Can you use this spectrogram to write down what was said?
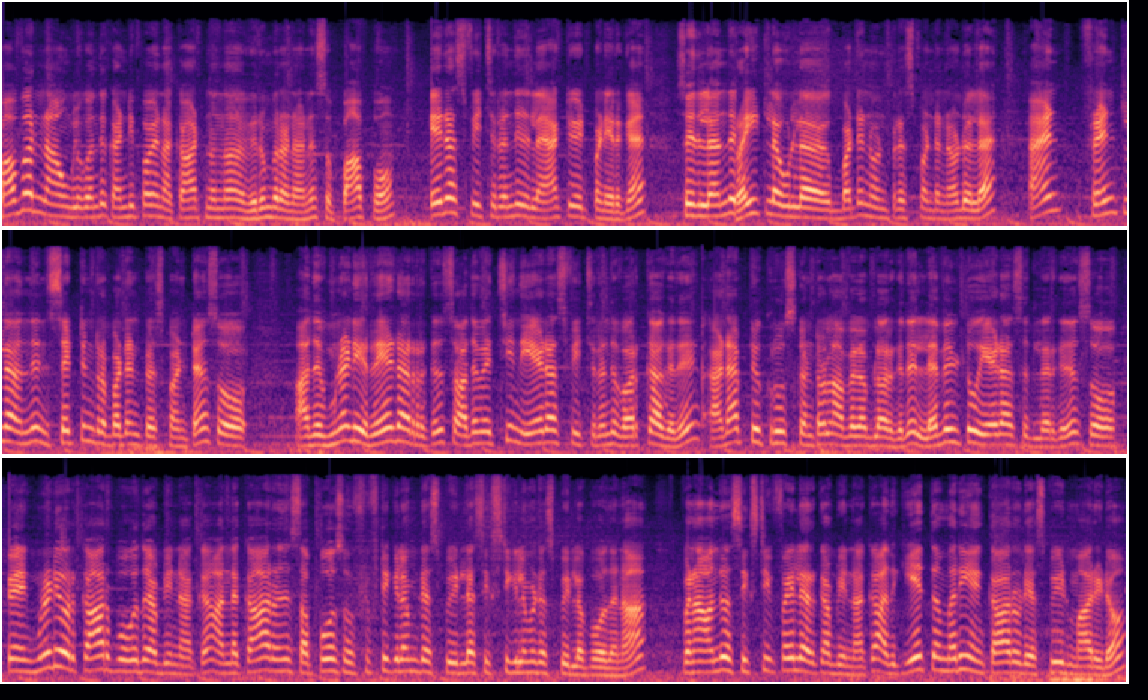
பவர் நான் உங்களுக்கு வந்து கண்டிப்பாகவே நான் காட்டணும் தான் விரும்புகிறேன் நான். ஸோ பார்ப்போம் ஏடாஸ் ஃபீச்சர் வந்து இதில் ஆக்டிவேட் பண்ணியிருக்கேன். ஸோ இதில் வந்து ரைட்டில் உள்ள பட்டன் ஒன்று ப்ரெஸ் பண்ணிட்டேன் நடுவில். அண்ட் ஃப்ரண்ட்டில் வந்து இந்த செட்டுன்ற பட்டன் ப்ரெஸ் பண்ணிட்டேன். ஸோ அது முன்னாடி ரேடார் இருக்குது. ஸோ அதை வச்சு இந்த ஏடாஸ் ஃபீச்சர் வந்து ஒர்க் ஆகுது. அடாப்டிவ் க்ரூஸ் கண்ட்ரோலும் அவைலபிளாக இருக்குது. லெவல் டூ ஏடாஸ் இதில் இருக்குது. ஸோ இப்போ எனக்கு முன்னாடி ஒரு கார் போகுது அப்படின்னாக்கா அந்த கார் வந்து சப்போஸ் ஒரு ஃபிஃப்டி கிலோமீட்டர் ஸ்பீடில் சிக்ஸ்டி கிலோமீட்டர் ஸ்பீடில் போகுதுன்னா இப்போ நான் வந்து ஒரு சிக்ஸ்டி ஃபைவ்ல இருக்கேன் அப்படின்னாக்கா அதுக்கு ஏற்ற மாதிரி என் காருடைய ஸ்பீட் மாறிடும்.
